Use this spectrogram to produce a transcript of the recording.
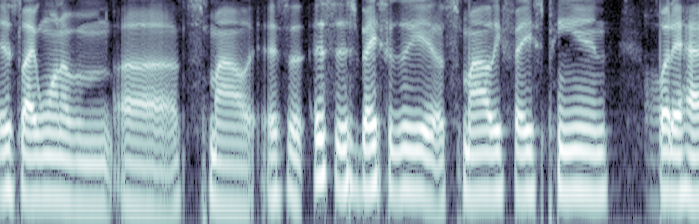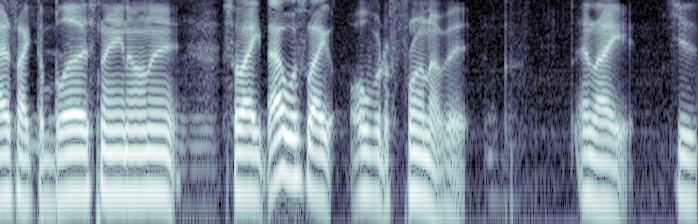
it's like one of them. Uh, smile. It's a this is basically a smiley face pen, but it has like the blood stain on it. So like that was like over the front of it, and like you,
